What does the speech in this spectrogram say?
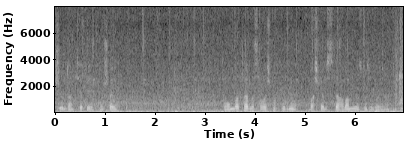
Şuradan tepeye koşayım. Bomba atarla savaşmak yerine başka bir silah alamıyoruz mu acaba ya?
